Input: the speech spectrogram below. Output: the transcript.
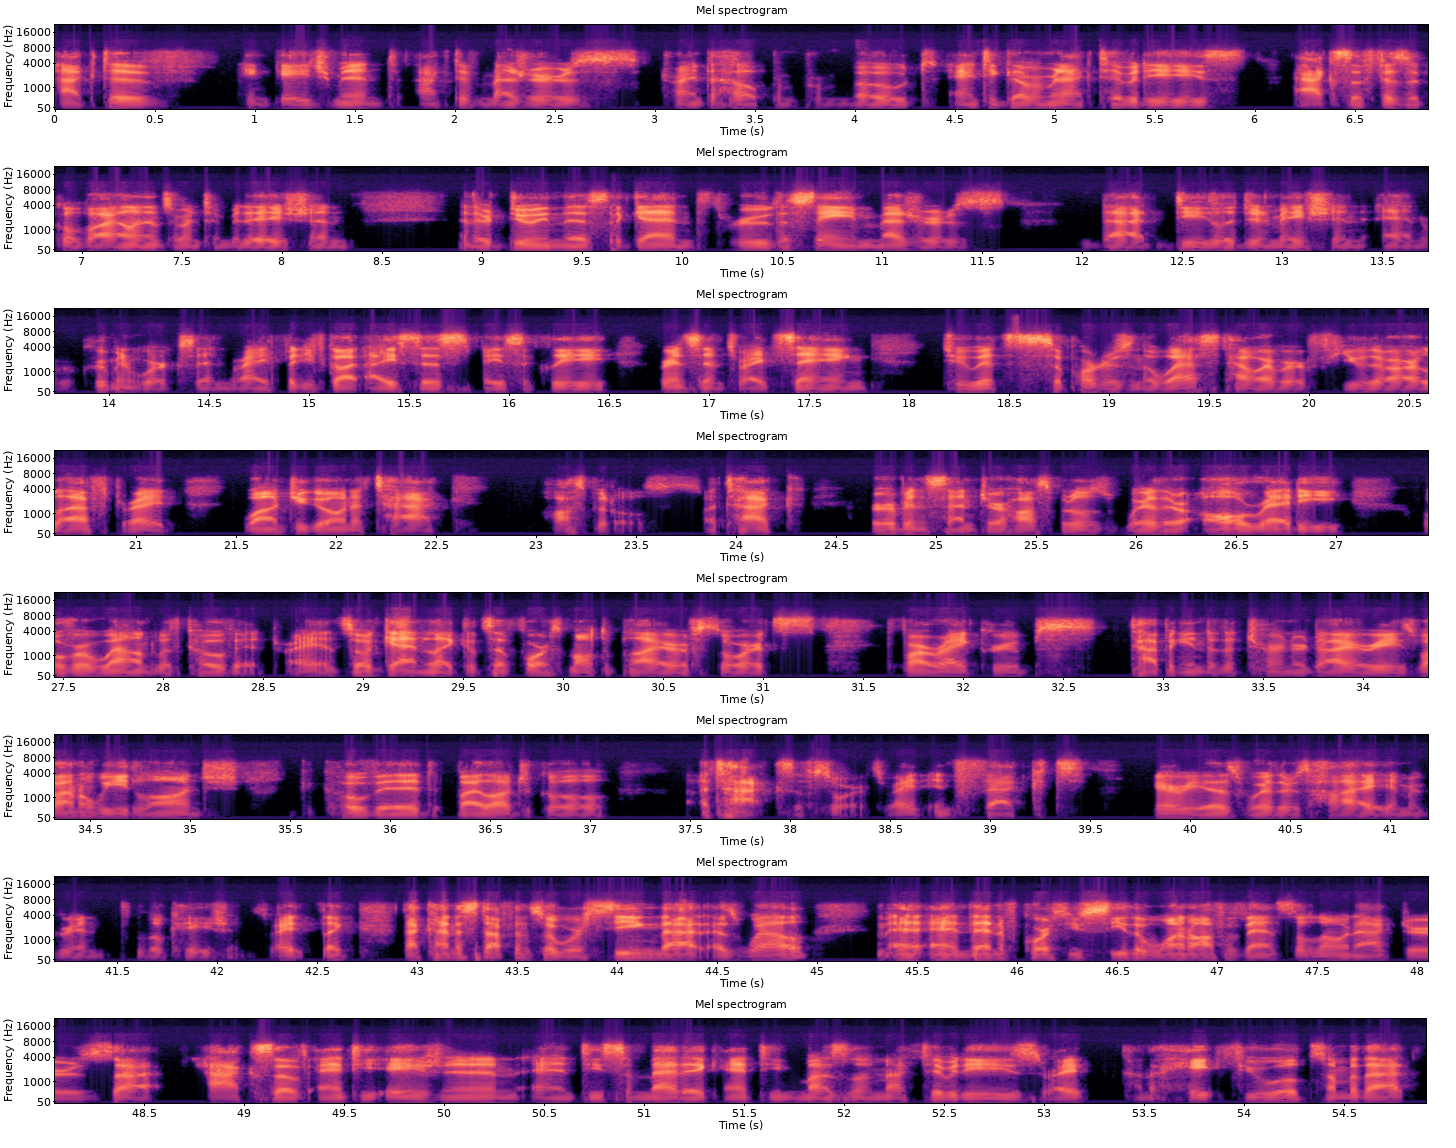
active engagement, active measures trying to help and promote anti government activities, acts of physical violence or intimidation. And they're doing this again through the same measures that delegitimation and recruitment works in, right? But you've got ISIS basically, for instance, right, saying to its supporters in the West, however few there are left, right? Why don't you go and attack hospitals, attack urban center hospitals where they're already overwhelmed with COVID, right? And so again, like it's a force multiplier of sorts. Far right groups tapping into the Turner diaries. Why don't we launch COVID biological attacks of sorts, right? Infect areas where there's high immigrant locations, right? Like that kind of stuff. And so we're seeing that as well. And, and then, of course, you see the one off events, the lone actors, uh, acts of anti Asian, anti Semitic, anti Muslim activities, right? Kind of hate fueled. Some of that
